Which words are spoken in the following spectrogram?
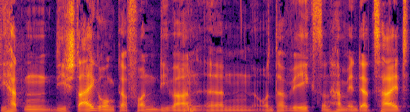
die hatten die Steigerung davon, die waren ähm, unterwegs und haben in der Zeit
